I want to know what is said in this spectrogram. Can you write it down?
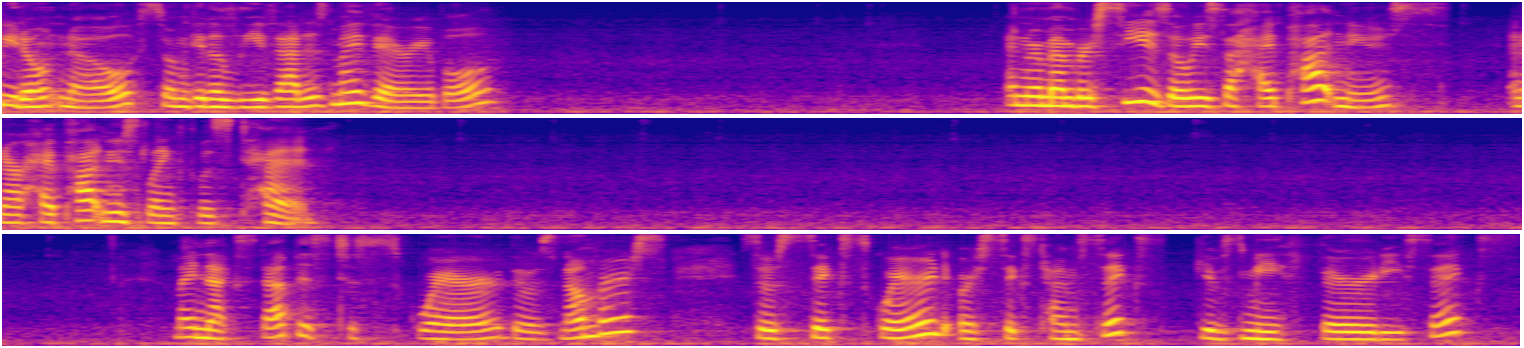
we don't know, so I'm going to leave that as my variable. And remember, C is always the hypotenuse, and our hypotenuse length was 10. My next step is to square those numbers. So 6 squared, or 6 times 6, gives me 36.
